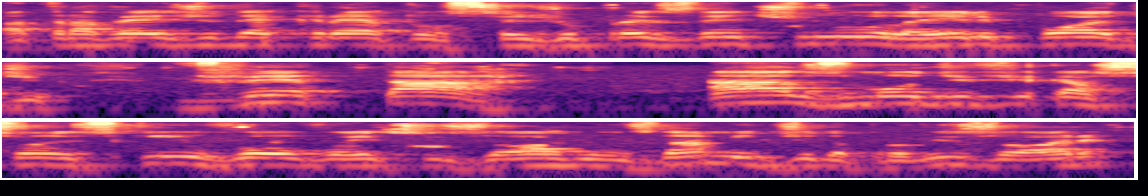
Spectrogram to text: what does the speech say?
através de decreto, ou seja, o presidente Lula ele pode vetar as modificações que envolvam esses órgãos na medida provisória,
